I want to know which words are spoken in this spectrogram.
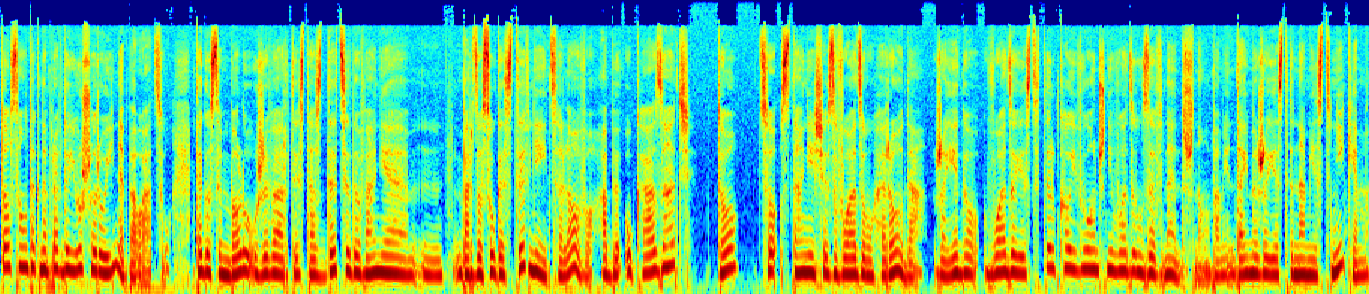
to są tak naprawdę już ruiny pałacu. Tego symbolu używa artysta zdecydowanie mm, bardzo sugestywnie i celowo, aby ukazać to, co stanie się z władzą Heroda, że jego władza jest tylko i wyłącznie władzą zewnętrzną. Pamiętajmy, że jest namiestnikiem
